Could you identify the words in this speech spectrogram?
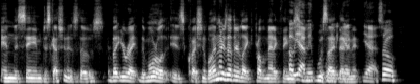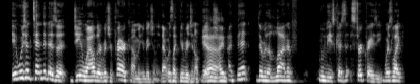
in the same discussion as those. But you're right, the moral is questionable, and there's other like problematic things. Oh yeah, I mean, beside that get- in it. Yeah, so it was intended as a Gene Wilder, Richard Pryor comedy originally. That was like the original pitch. Yeah, I- I bet there was a lot of movies because Stir Crazy was like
